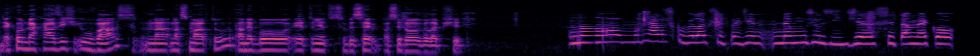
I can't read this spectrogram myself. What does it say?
jako nacházíš i u vás na, na Smartu, anebo je to něco, co by se asi dalo vylepšit? No, možná trošku vylepšit, protože nemůžu říct, že si tam jako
